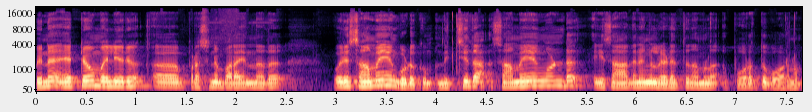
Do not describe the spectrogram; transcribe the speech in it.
പിന്നെ ഏറ്റവും വലിയൊരു പ്രശ്നം പറയുന്നത് ഒരു സമയം കൊടുക്കും. നിശ്ചിത സമയം കൊണ്ട് ഈ സാധനങ്ങൾ എടുത്ത് നമ്മൾ പുറത്ത് പോരണം.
